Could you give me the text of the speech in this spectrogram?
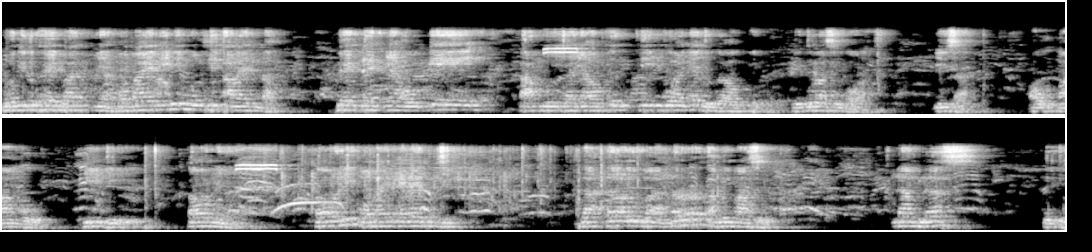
Begitu hebatnya pemain ini multi talenta. Backdecknya oke, kambujanya oke, tipuannya juga oke. Itulah semua. Bisa. Oh mampu. Didi, Tony, Tony pemain energi. Gak terlalu banter tapi masuk. 16 17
